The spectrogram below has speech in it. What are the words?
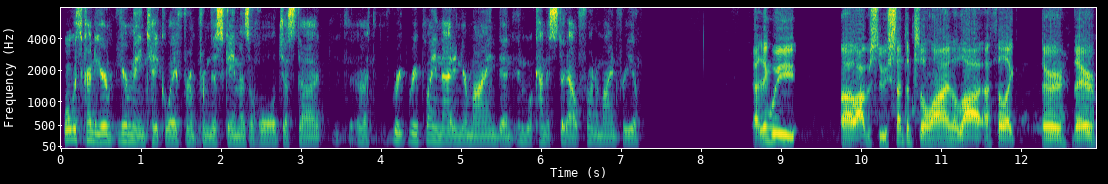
What was kind of your, your main takeaway from, from this game as a whole? Just uh, uh, re- replaying that in your mind, and, and what kind of stood out front of mind for you? I think we uh, obviously we sent them to the line a lot. I feel like they're they're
